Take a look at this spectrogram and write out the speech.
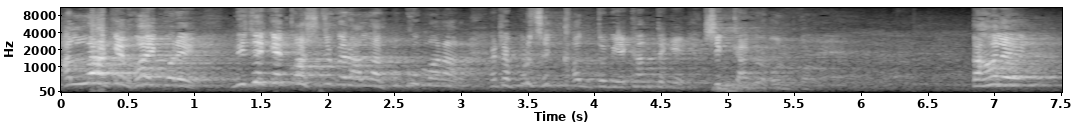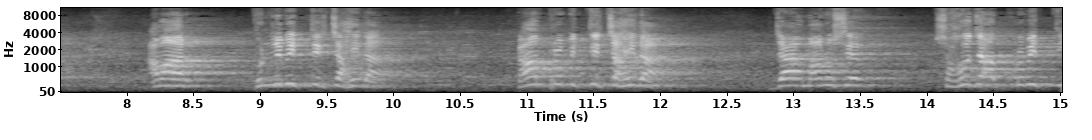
আল্লাহকে ভয় করে, নিজেকে কষ্ট করে আল্লাহর হুকুম মানার একটা প্রশিক্ষণ তুমি এখান থেকে শিক্ষা গ্রহণ করো। তাহলে আমার ঘূর্ণিবৃত্তির চাহিদা, কাম প্রবৃত্তির চাহিদা, যা মানুষের সহজাত প্রবৃত্তি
